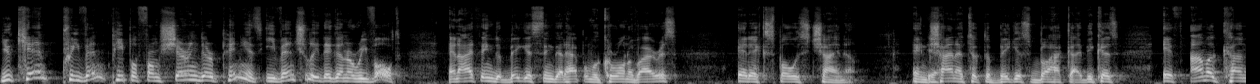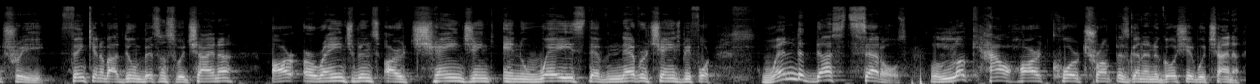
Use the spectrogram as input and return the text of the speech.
You can't prevent people from sharing their opinions. Eventually, they're going to revolt. And I think the biggest thing that happened with coronavirus, it exposed China. And Yeah. China took the biggest black eye. Because if I'm a country thinking about doing business with China, our arrangements are changing in ways they've never changed before. When the dust settles, look how hardcore Trump is going to negotiate with China.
